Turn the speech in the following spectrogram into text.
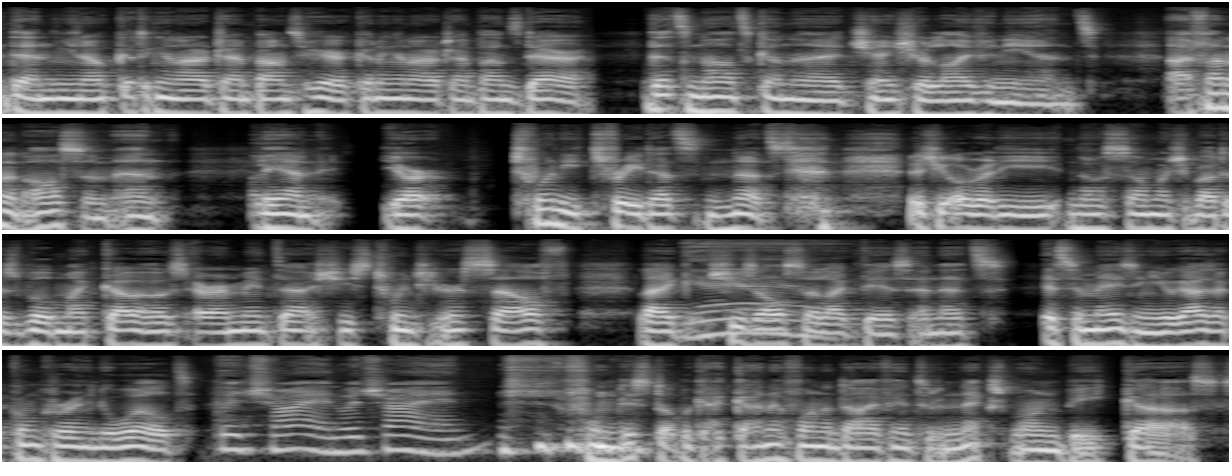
than, you know, cutting another 10 pounds here, cutting another 10 pounds there. That's not gonna change your life in the end. I found it awesome. And Liane, you're 23 that's nuts that you already know so much about this world my co-host araminta she's 20 herself. Like yeah. she's also like this and that's it's amazing. You guys are conquering the world. We're trying we're trying. From this topic i kind of want to dive into the next one because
